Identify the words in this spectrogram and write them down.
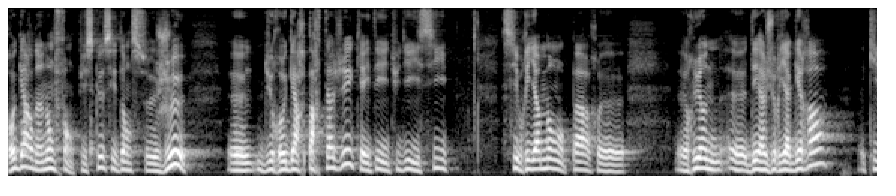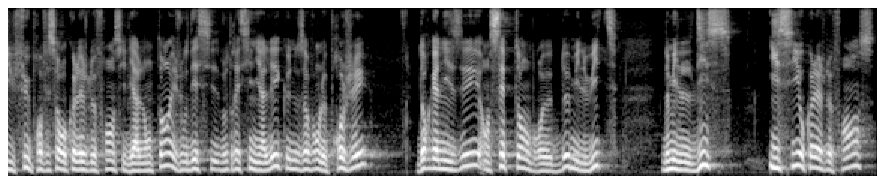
regarde un enfant, puisque c'est dans ce jeu euh, du regard partagé qui a été étudié ici si brillamment par Ruan de Ajuriaguera, qui fut professeur au Collège de France il y a longtemps, et je voudrais signaler que nous avons le projet d'organiser en septembre 2008, 2010, ici au Collège de France,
